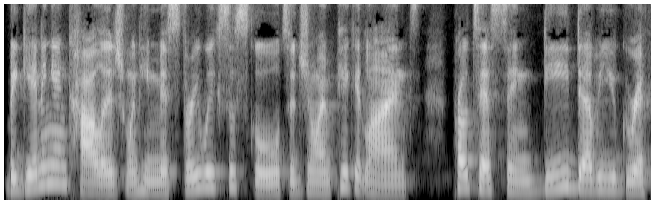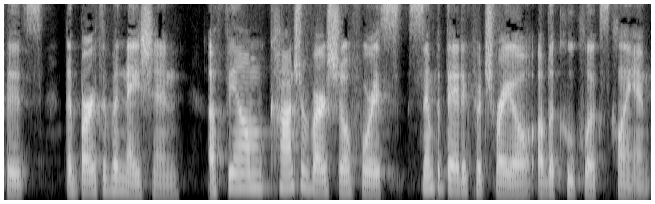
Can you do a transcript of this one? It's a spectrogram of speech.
beginning in college when he missed three weeks of school to join picket lines protesting D.W. Griffith's The Birth of a Nation a film controversial for its sympathetic portrayal of the Ku Klux Klan.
